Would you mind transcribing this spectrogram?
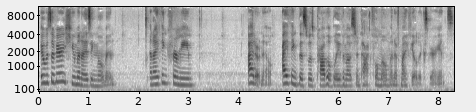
it was a very humanizing moment. And I think for me, I don't know. I think this was probably the most impactful moment of my field experience.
